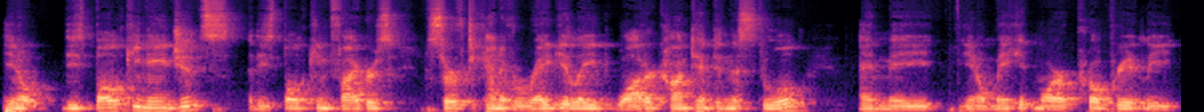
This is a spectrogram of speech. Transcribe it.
you know these bulking agents, these bulking fibers, serve to kind of regulate water content in the stool and may you know make it more appropriately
